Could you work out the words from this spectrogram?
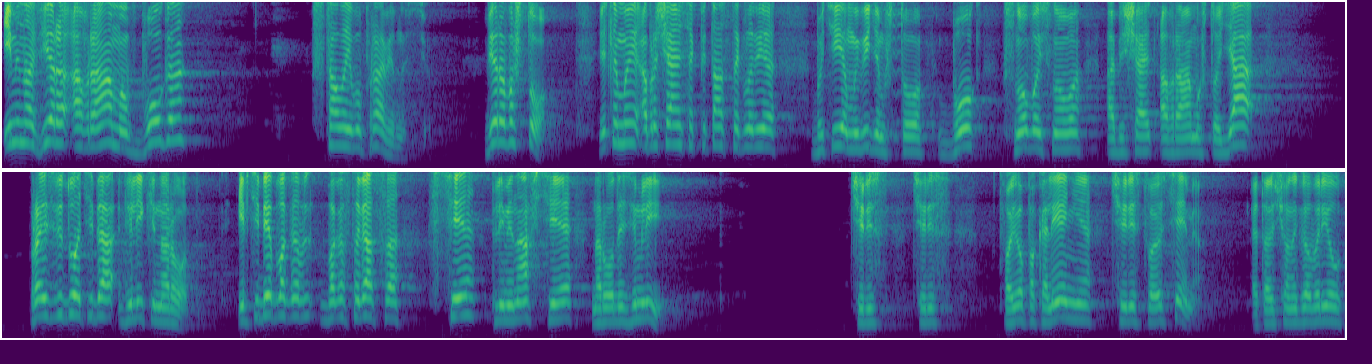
Именно вера Авраама в Бога стала его праведностью. Вера во что? Если мы обращаемся к 15 главе Бытия, мы видим, что Бог снова и снова обещает Аврааму, что «я произведу от тебя великий народ, и в тебе благословятся все племена, все народы земли. Через, через твое поколение, через твое семя. Это еще он и говорил,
